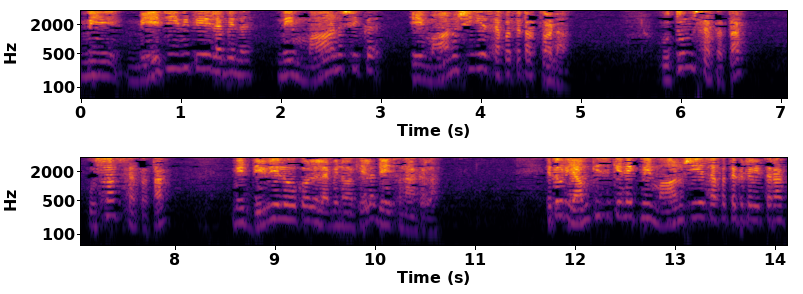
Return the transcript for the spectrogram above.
මේ මේ ජීවිතයේ ලැබෙන මේ මානසික ඒ මානුෂීය සැපතටත් වඩා උතුම් සැපතක් උසස් සැපතක් මේ දිව්‍ය ලෝකවල ලැබෙනවා කියලා දේශනා කළා. ඒතකොට යම් කිසි කෙනෙක් මේ මානුෂීය සැපතකට විතරක්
